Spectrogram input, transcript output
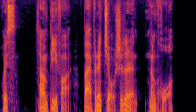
会死；采用 B 方案，百分之九十的人能活。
